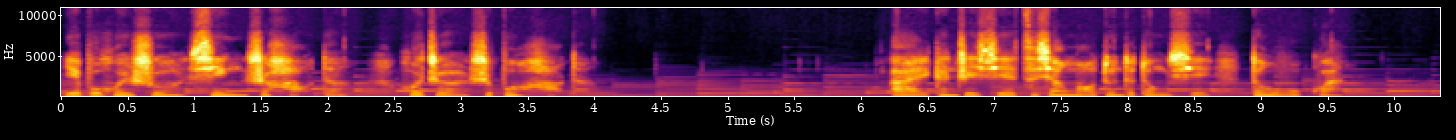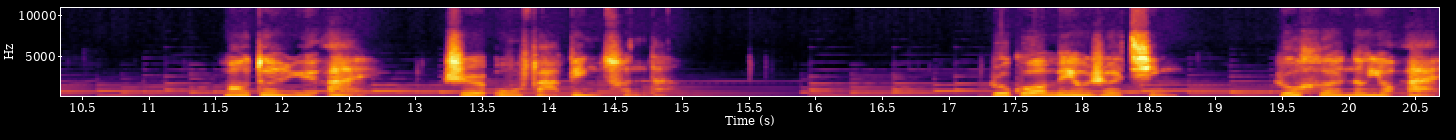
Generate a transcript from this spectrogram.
也不会说性是好的，或者是不好的。爱跟这些自相矛盾的东西都无关。矛盾与爱是无法并存的。如果没有热情，如何能有爱？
